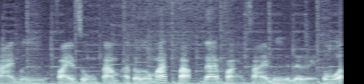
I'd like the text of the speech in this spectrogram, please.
ซ้ายมือไฟสูงต่ำอัตโนมัติปรับได้ฝั่งซ้ายมือเลย ตัว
